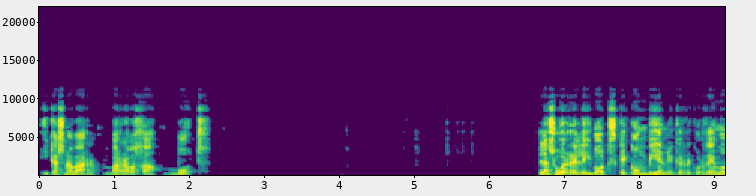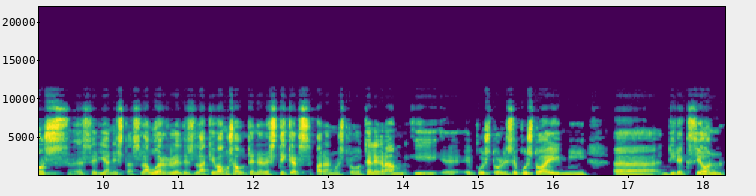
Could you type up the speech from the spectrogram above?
Icasnavar barra baja bot. Las URL y bots que conviene que recordemos eh, serían estas. La URL desde la que vamos a obtener stickers para nuestro Telegram y eh, he puesto, les he puesto ahí mi eh, dirección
